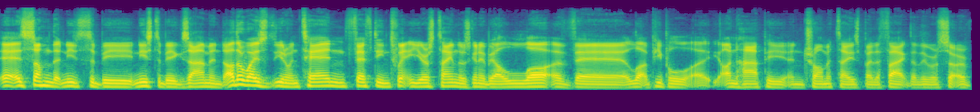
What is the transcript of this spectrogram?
it is something that needs to be needs to be examined. Otherwise you know in 10 15 20 years time there's going to be a lot of uh, a lot of people uh, unhappy and traumatized by the fact that they were sort of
